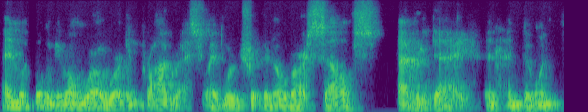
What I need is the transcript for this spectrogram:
and don't get me wrong, we're a work in progress, right? We're tripping over ourselves every day and, and doing,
